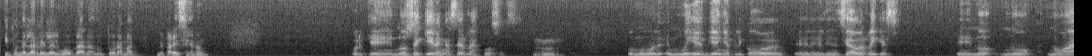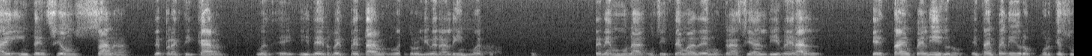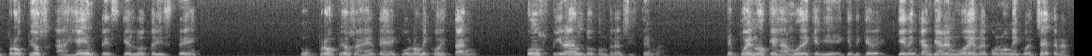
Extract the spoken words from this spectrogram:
y poner la regla del juego clara, doctor Amat? Me parece, ¿no? Porque no se quieren hacer las cosas. Como muy bien explicó el, licenciado Enríquez, eh, no, no, no hay intención sana de practicar y de respetar nuestro liberalismo. Tenemos un sistema de democracia liberal que está en peligro, está en peligro porque sus propios agentes, que es lo triste, los propios agentes económicos están conspirando contra el sistema. Después nos quejamos de que, de que quieren cambiar el modelo económico, etcétera.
